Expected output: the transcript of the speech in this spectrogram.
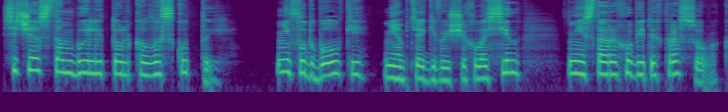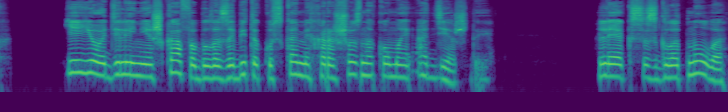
Сейчас там были только лоскуты. Ни футболки, ни обтягивающих лосин, ни старых убитых кроссовок. Ее отделение шкафа было забито кусками хорошо знакомой одежды. Лекс сглотнула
